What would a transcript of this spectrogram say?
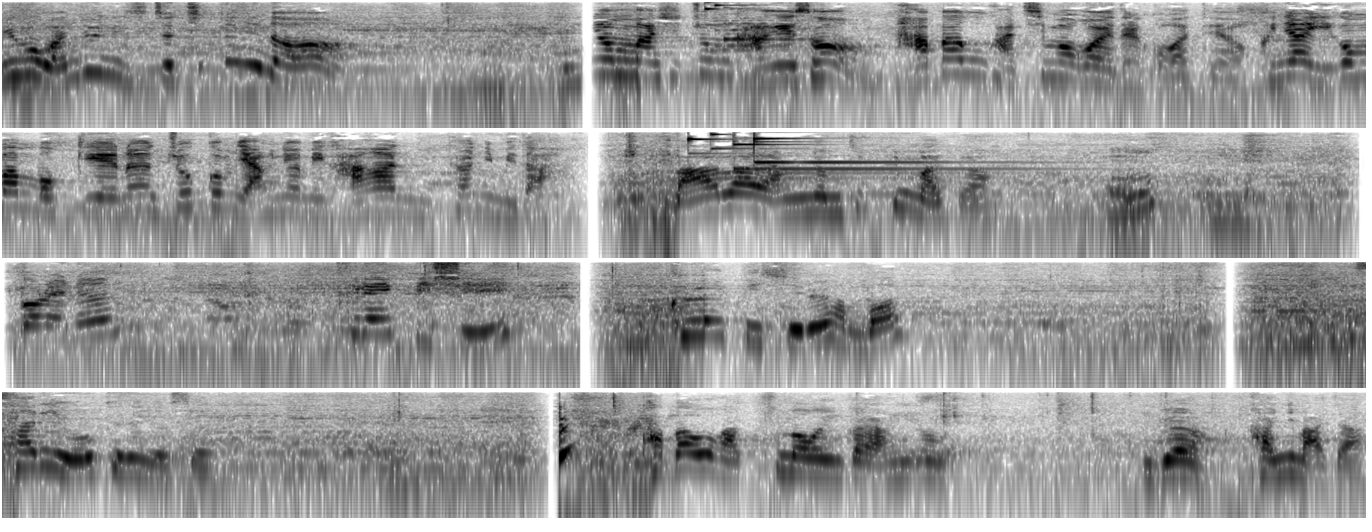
이거 완전히 진짜 치킨이다. 동년 맛이 좀 강해서 밥하고 같이 먹어야 될 것 같아요. 그냥 이것만 먹기에는 조금 양념이 강한 편입니다. 나라 양념 치킨 맛이야. 어. 이번에는 크레이피쉬. 크레이피쉬를 한번 살이 이렇게 생겼어요. 밥하고 같이 먹으니까 양념 이게 간이 맞아.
